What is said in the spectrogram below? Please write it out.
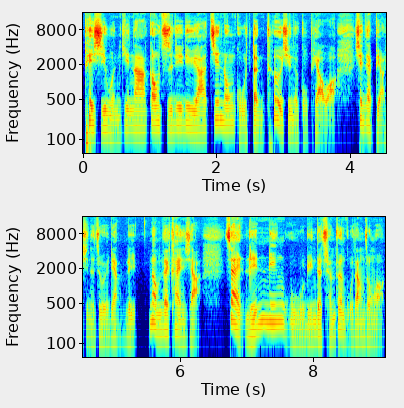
配息稳定啊、高殖利率啊、金融股等特性的股票哦，现在表现的最为亮丽。那我们再看一下，在零零五零的成分股当中哦，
